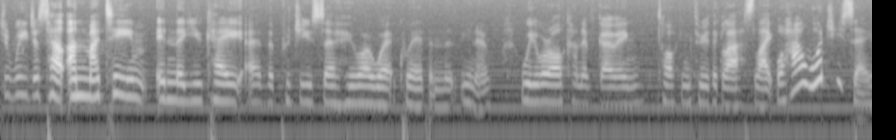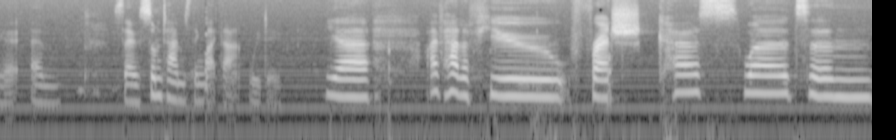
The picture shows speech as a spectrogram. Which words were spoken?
So we just help? And my team in the UK, uh, the producer who I work with, and the, you know, we were all kind of going, talking through the glass, like, well, how would you say it? Um, so sometimes things like that we do. Yeah, I've had a few French curse words and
